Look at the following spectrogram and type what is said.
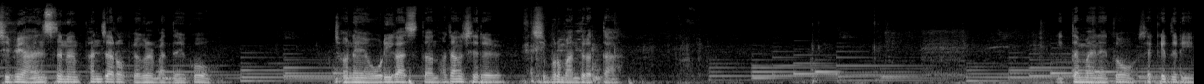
집에 안 쓰는 판자로 벽을 만들고 전에 오리가 쓰던 화장실을 집으로 만들었다. 이때만 해도 새끼들이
